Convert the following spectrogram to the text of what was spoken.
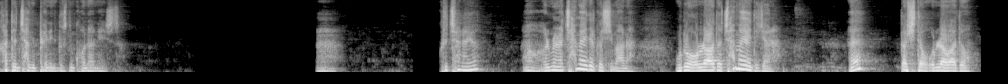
같은 자기 편이 무슨 고난이 있어. 예. 그렇잖아요? 어, 얼마나 참아야 될 것이 많아. 우리 올라와도 참아야 되잖아. 예? 떠시다 올라와도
